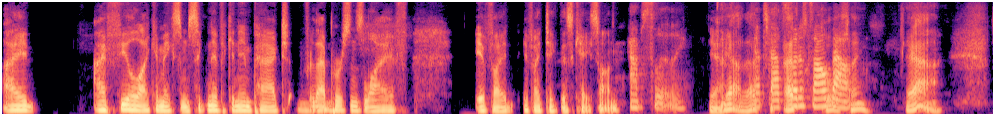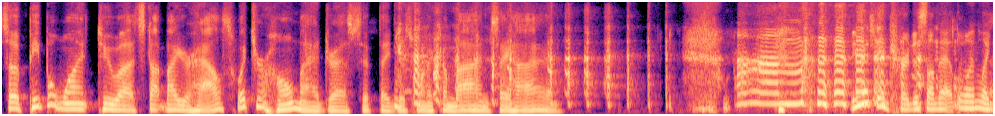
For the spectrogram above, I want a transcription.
I I feel I can make some significant impact for that mm-hmm. person's life if I if I take this case on. Absolutely. Yeah. Yeah. That's, that's, that's what it's all cool about. Thing. Yeah. So if people want to uh, stop by your house, what's your home address if they just want to come by and say hi? And... Um, you imagine Curtis on that one? Like,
